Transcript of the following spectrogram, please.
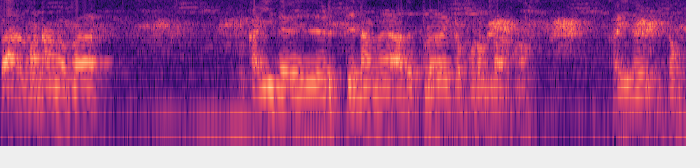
பாருங்க நாங்கள் இப்போ கையில் இதை எடுத்து நாங்கள் அடுப்பில் வைக்க போகிறோம் பாருங்க கையில் எடுத்துட்டோம்.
